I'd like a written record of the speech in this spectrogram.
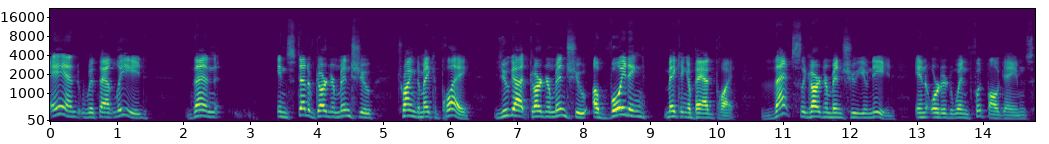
And with that lead, then instead of Gardner Minshew trying to make a play, you got Gardner Minshew avoiding making a bad play. That's the Gardner Minshew you need in order to win football games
